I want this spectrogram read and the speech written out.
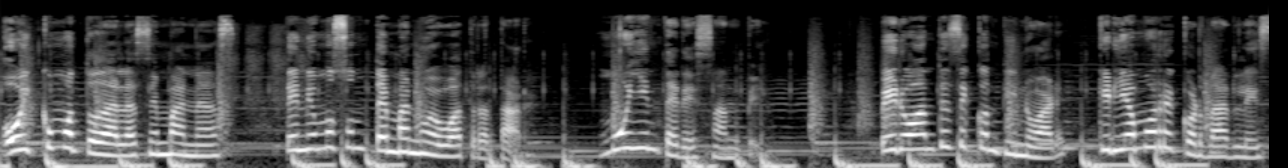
Hoy, como todas las semanas, tenemos un tema nuevo a tratar, muy interesante. Pero antes de continuar, queríamos recordarles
